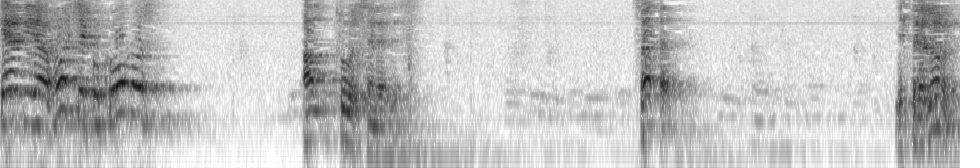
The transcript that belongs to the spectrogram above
kafira hoće pokornost, ali to se ne desi. Svatate? Jeste razumili?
